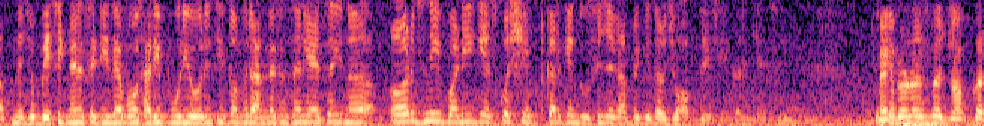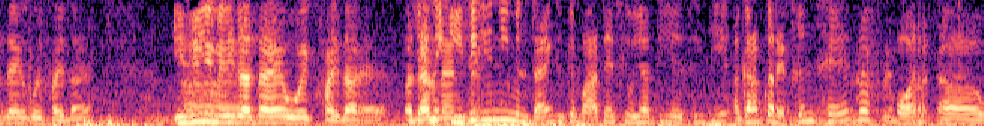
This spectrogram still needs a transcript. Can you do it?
अपने जो बेसिक नेसेसिटीज़ है वो सारी पूरी हो रही थी तो फिर अननेसेसरी ऐसे ही ना अर्ज़ नहीं पड़ी कि इसको शिफ्ट करके दूसरी जगह पे किधर जॉब देखें करके ऐसे मैकडोनल्ड्स में जॉब करने का कोई फ़ायदा है? इजीली मिल जाता है वो एक फ़ायदा है। यानी इजीली नहीं मिलता है क्योंकि बात ऐसी हो जाती है ऐसी कि अगर आपका रेफरेंस है Reference, और अ,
